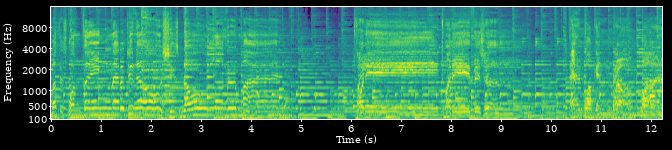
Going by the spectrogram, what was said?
But there's one thing that I do know: she's no longer mine. Vision and walking round blind.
